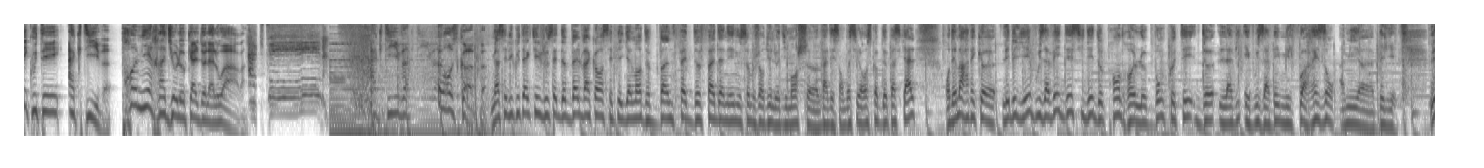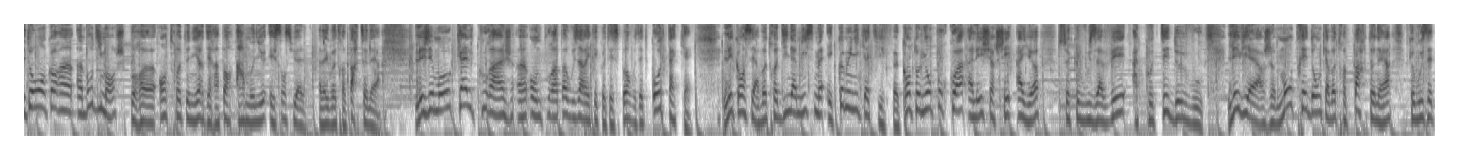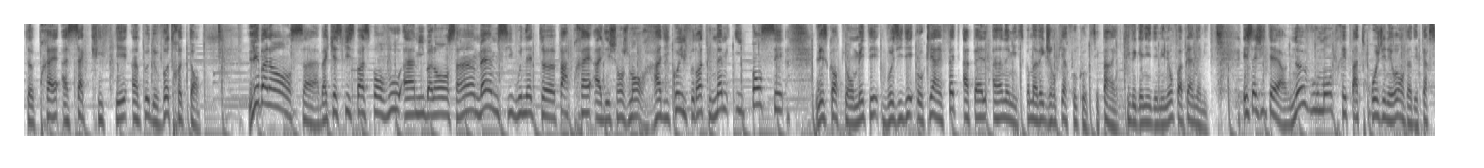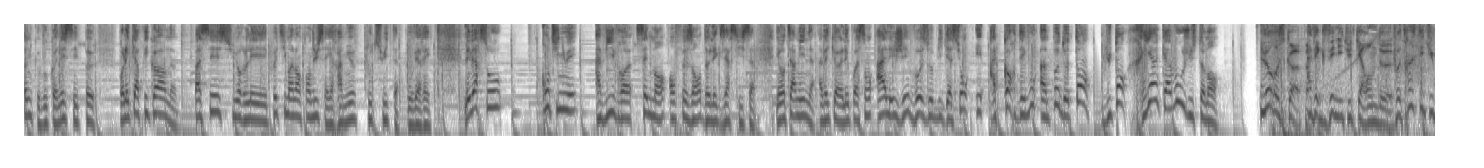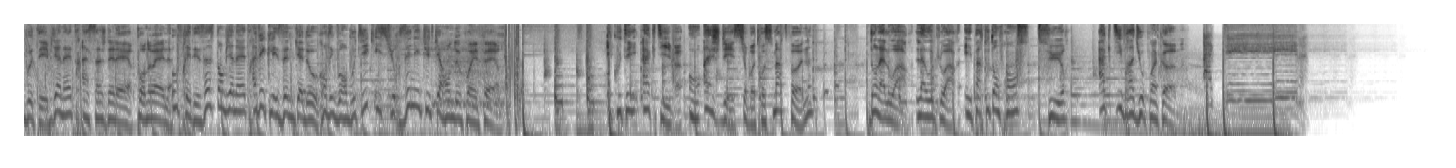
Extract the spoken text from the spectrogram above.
Vous écoutez Active, première radio locale de la Loire. Active. Active, Horoscope. Merci d'écouter Active, je vous souhaite de belles vacances et puis également de bonnes fêtes de fin d'année. Nous sommes aujourd'hui le dimanche euh, 20 décembre. Voici l'horoscope de Pascal. On démarre avec euh, les béliers. Vous avez décidé de prendre le bon côté de la vie et vous avez mille fois raison, ami euh, bélier. Les taureaux, encore un, bon dimanche pour euh, entretenir des rapports harmonieux et sensuels avec votre partenaire. Les gémeaux, quel courage hein. On ne pourra pas vous arrêter côté sport, vous êtes au taquet. Les cancers, votre dynamisme est communicatif. Quant au lion, pourquoi aller chercher ailleurs ce que vous avez à côté de vous? Les vierges, montrez donc à votre partenaire que vous êtes prêt à sacrifier un peu de votre temps. Les balances, bah, qu'est-ce qui se passe pour vous, amis balance hein? Même si vous n'êtes euh, pas prêt à des changements radicaux, il faudra tout de même y penser. Les scorpions, mettez vos idées au clair et faites appel à un ami. C'est comme avec Jean-Pierre Foucault, c'est pareil. Qui veut gagner des millions, faut appeler un ami. Les sagittaires, ne vous montrez pas trop généreux envers des personnes que vous connaissez peu. Pour les capricornes, passez sur les petits malentendus, ça ira mieux tout de suite, vous verrez. Les versos, continuez à vivre sainement en faisant de l'exercice. Et on termine avec euh, les poissons, allégez vos obligations et accordez-vous un peu de temps, du temps rien qu'à vous justement. L'horoscope avec Zénitude 42, votre institut beauté et bien-être à Saint-Genélaire. Pour Noël, offrez des instants bien-être avec les zen cadeaux. Rendez-vous en boutique et sur zénitude42.fr. Écoutez Active en HD sur votre smartphone, dans la Loire, la Haute-Loire et partout en France, sur activeradio.com.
